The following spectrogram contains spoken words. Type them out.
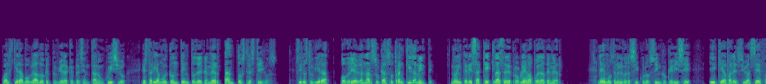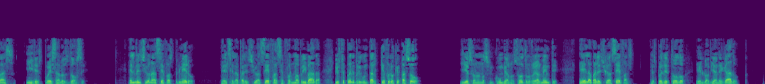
Cualquier abogado que tuviera que presentar un juicio estaría muy contento de tener tantos testigos. Si los tuviera, podría ganar su caso tranquilamente. No interesa qué clase de problema pueda tener. Leemos en el versículo cinco que dice, y que apareció a Cefas y después a los doce. Él menciona a Cefas primero, él se le apareció a Cefas en forma privada. Y usted puede preguntar, ¿qué fue lo que pasó? Y eso no nos incumbe a nosotros realmente. Él apareció a Cefas. Después de todo, él lo había negado.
